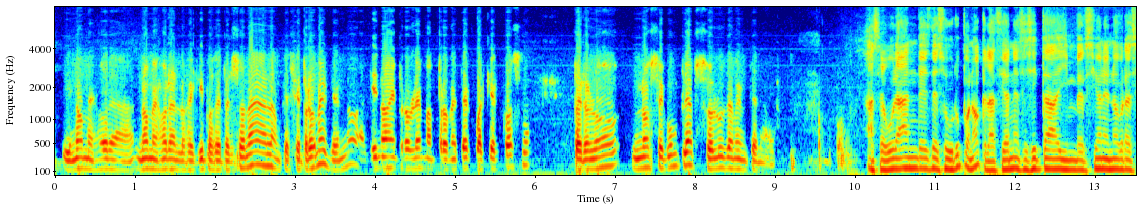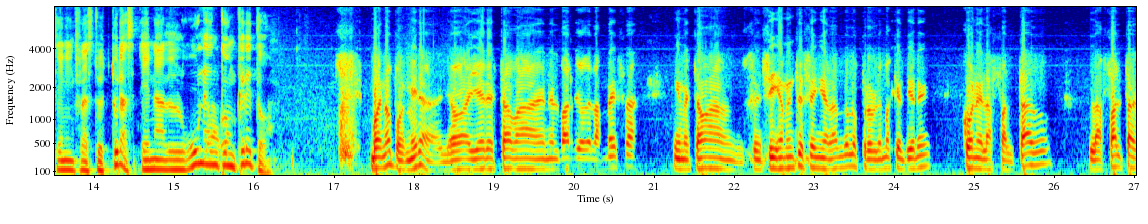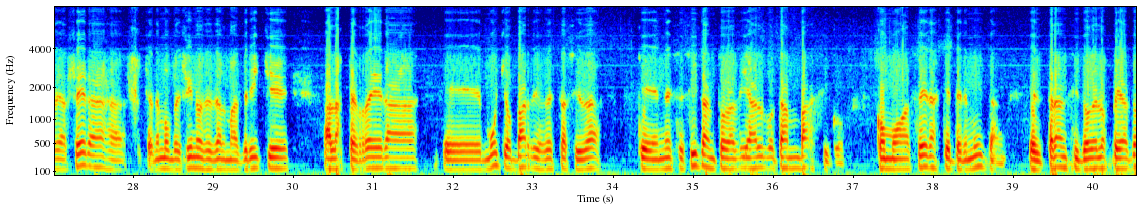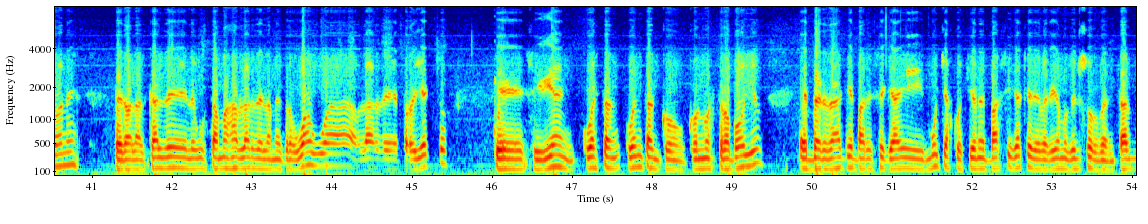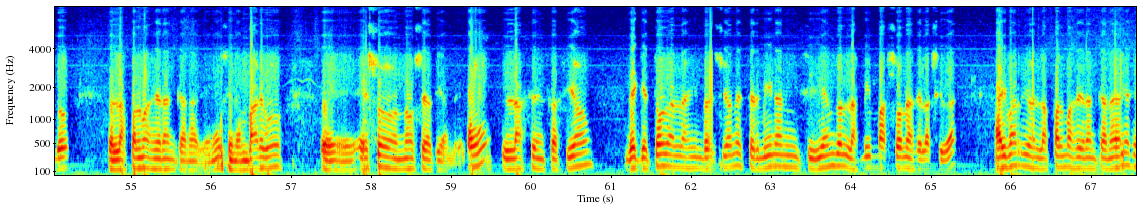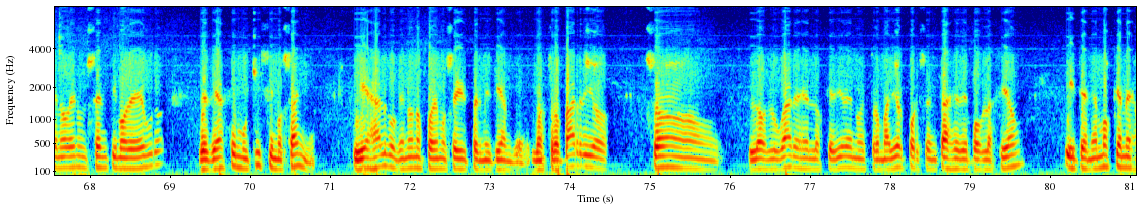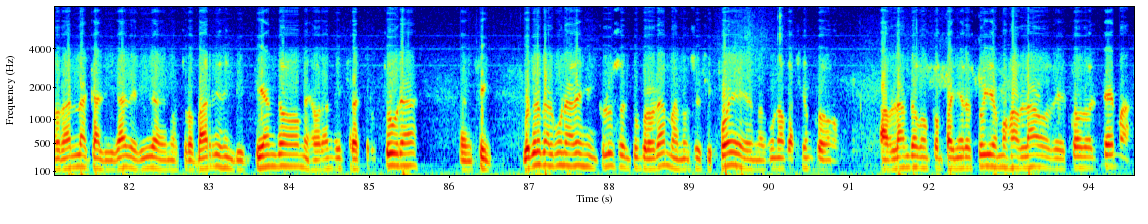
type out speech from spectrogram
y no mejora no mejoran los equipos de personal aunque se prometen no aquí no hay problema en prometer cualquier cosa pero luego no se cumple absolutamente nada. Aseguran desde su grupo ¿no? que la ciudad necesita inversión en obras y en infraestructuras. En alguna en concreto bueno pues mira yo ayer estaba en el barrio de las mesas y me estaban sencillamente señalando los problemas que tienen con el asfaltado, la falta de aceras, tenemos vecinos desde Almadriche a Las Perreras, eh, muchos barrios de esta ciudad que necesitan todavía algo tan básico como aceras que permitan el tránsito de los peatones, pero al alcalde le gusta más hablar de la Metro Guagua, hablar de proyectos que si bien cuestan, cuentan con nuestro apoyo, es verdad que parece que hay muchas cuestiones básicas que deberíamos ir solventando en las Palmas de Gran Canaria. ¿no? Sin embargo, eh, eso no se atiende. O la sensación de que todas las inversiones terminan incidiendo en las mismas zonas de la ciudad. Hay barrios en las Palmas de Gran Canaria que no ven un céntimo de euro desde hace muchísimos años y es algo que no nos podemos seguir permitiendo. Nuestros barrios son los lugares en los que vive nuestro mayor porcentaje de población y tenemos que mejorar la calidad de vida de nuestros barrios invirtiendo, mejorando infraestructura, en fin. Yo creo que alguna vez incluso en tu programa, no sé si fue en alguna ocasión con, hablando con compañeros tuyos, hemos hablado de todo el tema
